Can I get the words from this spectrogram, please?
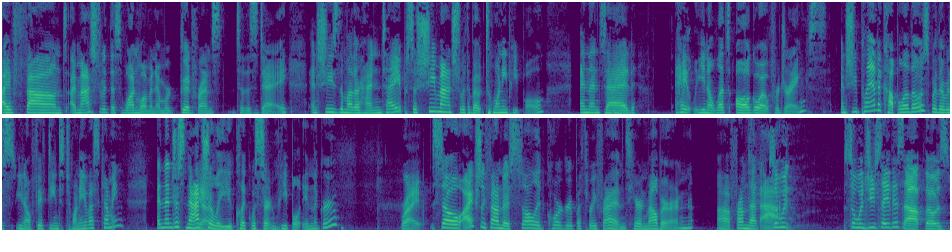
I found I matched with this one woman, and we're good friends to this day. And she's the mother hen type, so she matched with about twenty people, and then said, "Hey, you know, let's all go out for drinks." And she planned a couple of those where there was, you know, fifteen to twenty of us coming, and then just naturally you click with certain people in the group. Right. So I actually found a solid core group of three friends here in Melbourne uh, from that app. So would so would you say this app though is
